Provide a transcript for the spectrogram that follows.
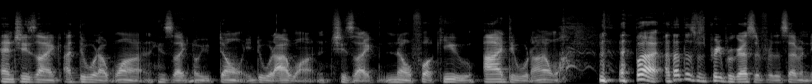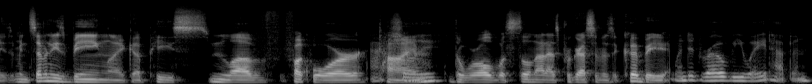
And she's like, "I do what I want," and he's like, "No, you don't, you do what I want." And she's like, "No, fuck you, I do what I want." but I thought this was pretty progressive for the 70s. I mean, 70s being like a peace, and love, fuck war time. The world was still not as progressive as it could be. When did Roe v. Wade happen?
